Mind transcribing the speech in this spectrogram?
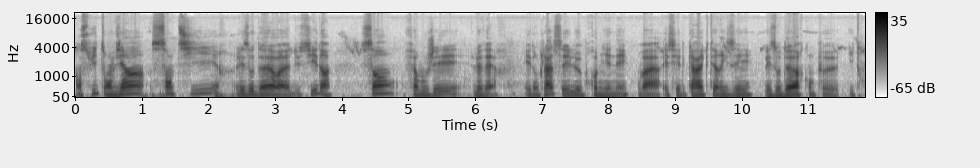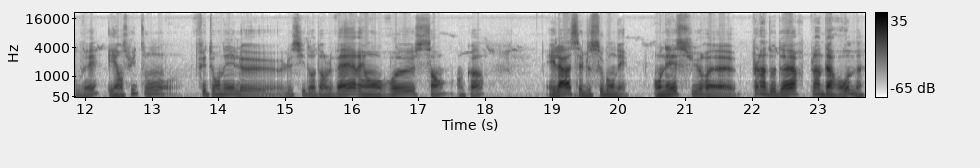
Ensuite, on vient sentir les odeurs euh, du cidre sans faire bouger le verre. Et donc là, c'est le premier nez. On va essayer de caractériser les odeurs qu'on peut y trouver. Et ensuite, on fait tourner le cidre dans le verre et on ressent encore Et là, c'est le second nez. On est sur euh, plein d'odeurs, plein d'arômes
